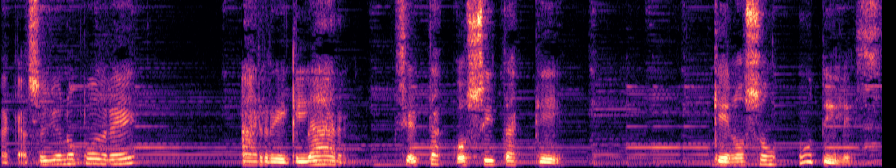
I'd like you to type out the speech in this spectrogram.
¿Acaso yo no podré arreglar ciertas cositas que, que no son útiles?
